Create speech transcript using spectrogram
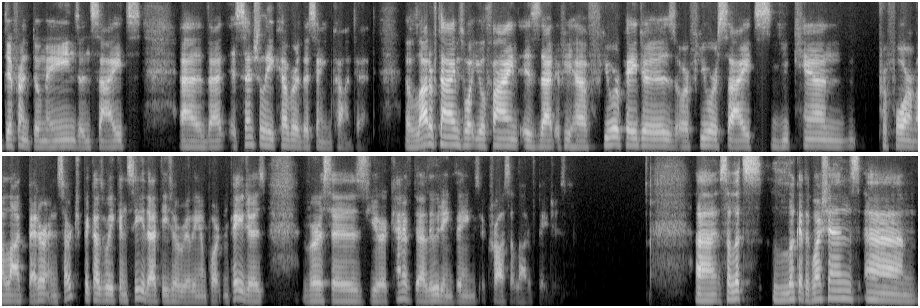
different domains and sites uh, that essentially cover the same content. A lot of times what you'll find is that if you have fewer pages or fewer sites, you can perform a lot better in search because we can see that these are really important pages versus you're kind of diluting things across a lot of pages. Uh, so let's look at the questions. Um,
